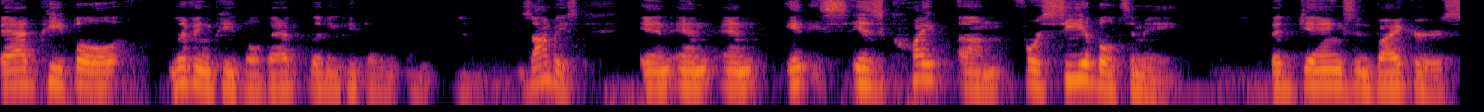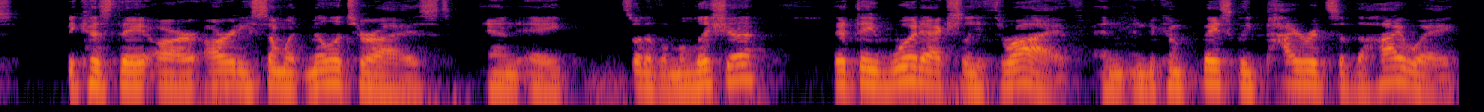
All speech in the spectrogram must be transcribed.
bad people, living people, bad living people, and, and, and zombies, and and and it is, is quite um, foreseeable to me that gangs and bikers, because they are already somewhat militarized and a sort of a militia, that they would actually thrive and, and become basically pirates of the highway.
